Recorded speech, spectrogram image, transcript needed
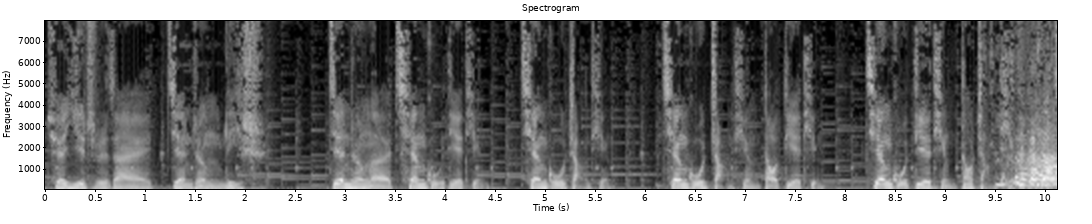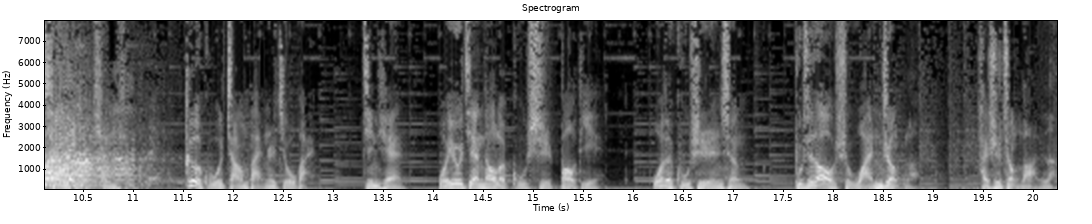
却一直在见证历史，见证了千股跌停，千股涨停，千股涨停到跌停，千股跌停到涨停，千股停牌，个股涨百分之九百。今天我又见到了股市暴跌，我的股市人生，不知道是完整了，还是整完了。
